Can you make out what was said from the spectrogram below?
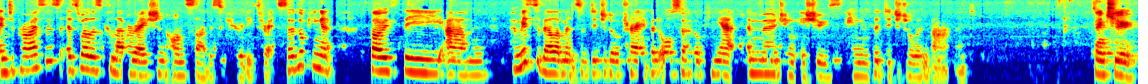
enterprises, as well as collaboration on cybersecurity threats. So looking at both the um, permissive elements of digital trade, but also looking at emerging issues in the digital environment. Thank you.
